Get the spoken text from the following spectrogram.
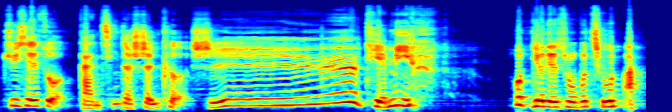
巨蟹座感情的深刻时甜蜜，我有点说不出来，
